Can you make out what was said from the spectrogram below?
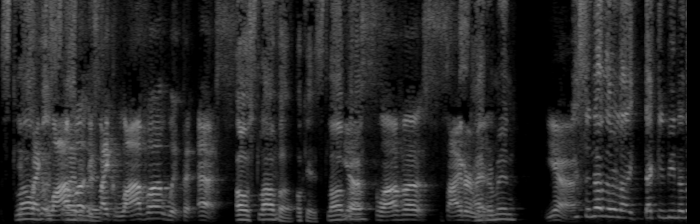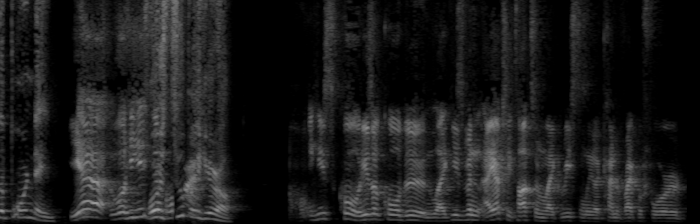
Slava. It's like lava. It's like lava with the S. Oh, Slava. Okay, Slava. Yeah, Slava Siderman. Siderman. Yeah, it's another like that could be another porn name. Yeah, well, he's or a superhero. He's cool. He's a cool dude. Like he's been. I actually talked to him like recently, like kind of right before,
